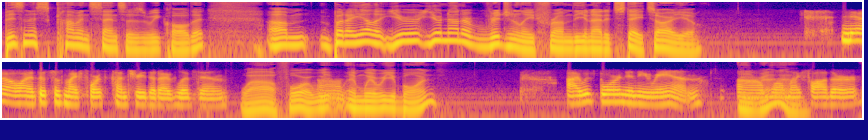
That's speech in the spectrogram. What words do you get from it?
business common sense, as we called it. Um, but Ayelet, you're you're not originally from the United States, are you? No, I, this is my fourth country that I've lived in. Wow, four. Um, and where were you born? I was born in Iran, um, while my father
